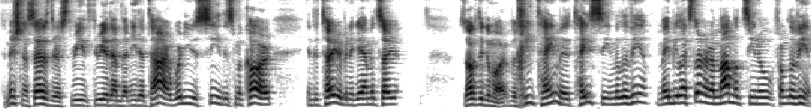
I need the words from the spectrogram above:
The Mishnah says there's three three of them that need a tar. Where do you see this makar in the Torah b'negei mitzvah? Zog the Gemara. Maybe let's learn it a Ramamotzinu from Levim.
